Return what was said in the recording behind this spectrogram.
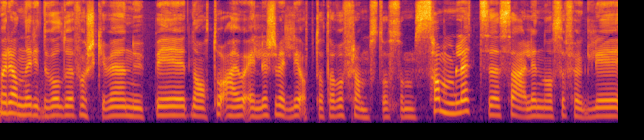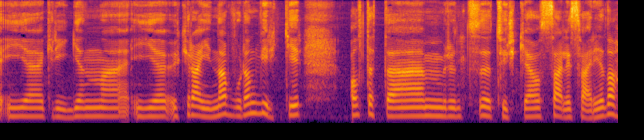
Marianne Riddervold, du er forsker ved NUPI. Nato er jo ellers veldig opptatt av å framstå som samlet, særlig nå selvfølgelig i eh, krigen eh, i Ukraina. Hvordan virker alt dette mm, rundt Tyrkia, og særlig Sverige, da,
